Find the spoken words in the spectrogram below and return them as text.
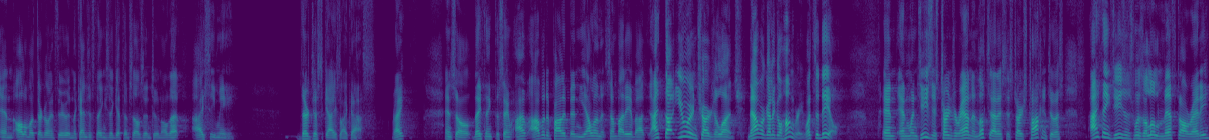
and all of what they're going through and the kinds of things they get themselves into and all that, I see me. They're just guys like us, right? And so they think the same. I, I would have probably been yelling at somebody about, I thought you were in charge of lunch. Now we're going to go hungry. What's the deal? And, and when Jesus turns around and looks at us and starts talking to us, I think Jesus was a little miffed already.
